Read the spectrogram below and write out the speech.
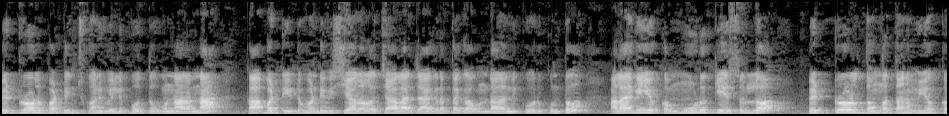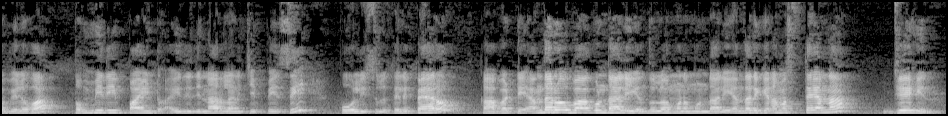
పెట్రోల్ పట్టించుకొని వెళ్ళిపోతూ ఉన్నారన్న కాబట్టి ఇటువంటి విషయాలలో చాలా జాగ్రత్తగా ఉండాలని కోరుకుంటూ అలాగే ఈ యొక్క మూడు కేసుల్లో పెట్రోల్ దొంగతనం యొక్క విలువ తొమ్మిది పాయింట్ ఐదు దినారులని చెప్పేసి పోలీసులు తెలిపారు. కాబట్టి అందరూ బాగుండాలి ఎందులో మనం ఉండాలి అందరికీ నమస్తే అన్న. జై హింద్.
